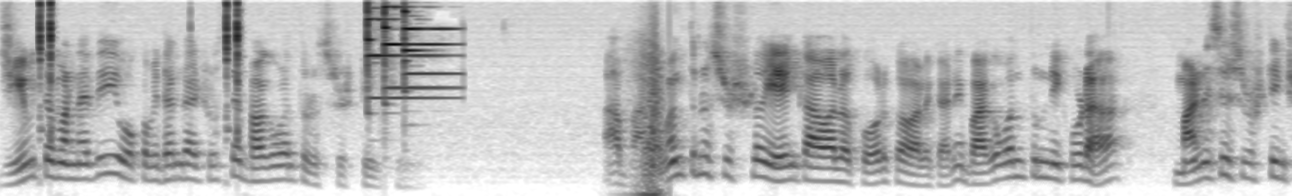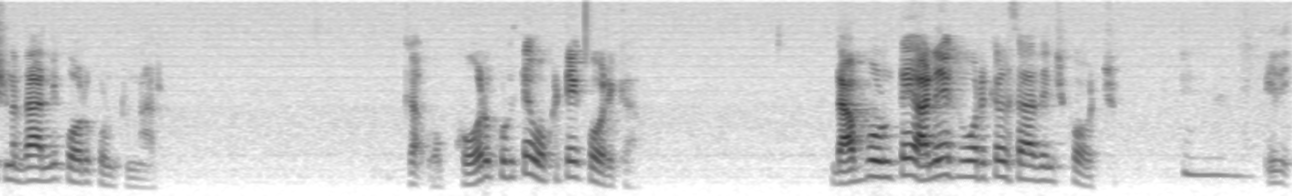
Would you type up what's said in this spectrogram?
జీవితం అన్నది ఒక విధంగా చూస్తే భగవంతుడు సృష్టించింది. ఆ భగవంతుని సృష్టిలో ఏం కావాలో కోరుకోవాలి కానీ భగవంతుణ్ణి కూడా మనిషి సృష్టించిన దాన్ని కోరుకుంటున్నారు. కోరుకుంటే ఒకటే కోరిక. డబ్బు ఉంటే అనేక కోరికలు సాధించుకోవచ్చు. ఇది.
